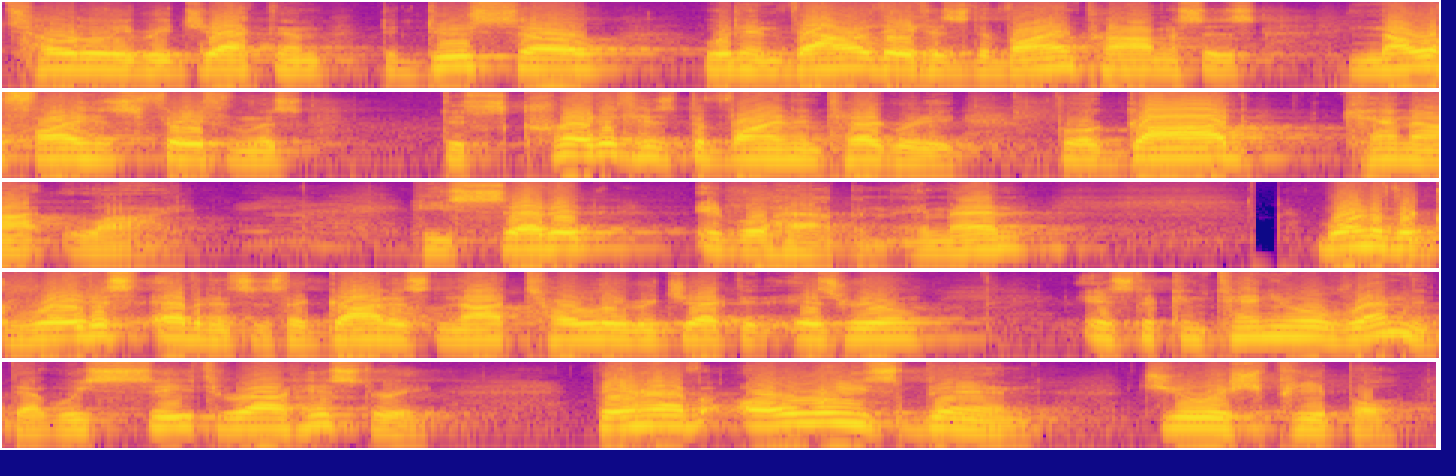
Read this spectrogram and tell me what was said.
totally reject them. To do so would invalidate his divine promises, nullify his faithfulness, discredit his divine integrity, for God cannot lie. He said it, it will happen. Amen? One of the greatest evidences that God has not totally rejected Israel is the continual remnant that we see throughout history. There have always been Jewish people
